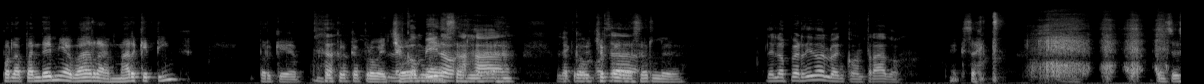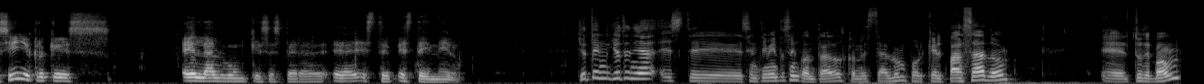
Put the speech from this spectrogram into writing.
por la pandemia barra marketing, porque yo creo que aprovechó Le hacerle, Le aprovechó para hacerle de lo perdido lo encontrado. Exacto. Entonces sí, yo creo que es el álbum que se espera eh, este, este enero. Yo, yo tenía este, sentimientos encontrados con este álbum porque el pasado, el To The Bone,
